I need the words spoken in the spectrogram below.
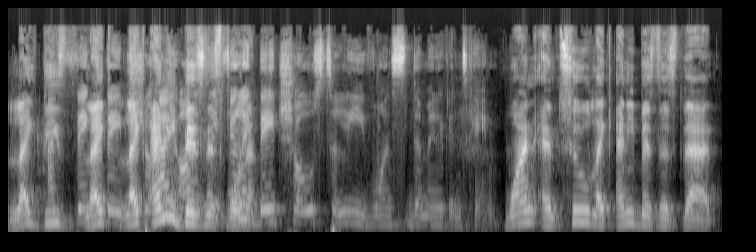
Like these, like like cho- any I business, feel like they chose to leave once Dominicans came. one and two, like any business that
